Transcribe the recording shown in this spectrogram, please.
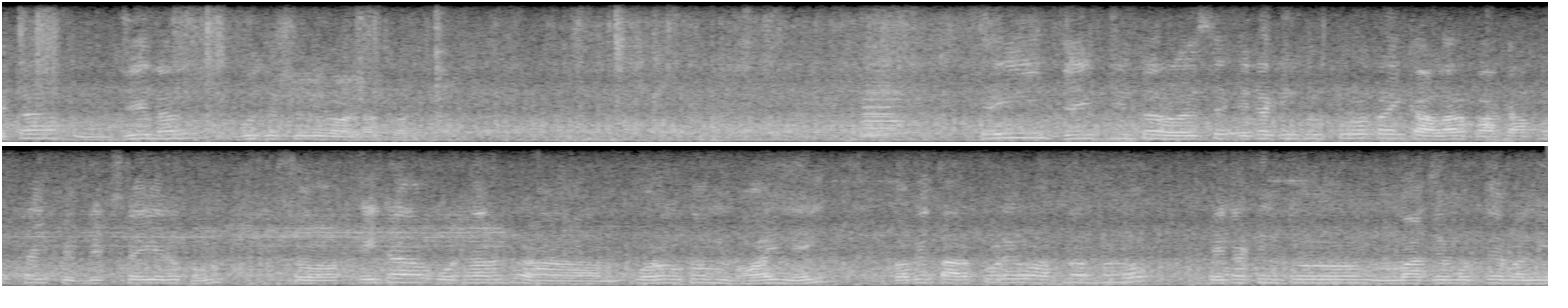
এটা যে নেন বুঝে শুনে অর্ডার করেন এই যেই প্রিন্টটা রয়েছে, এটা কিন্তু পুরোটাই কালার বা কাপড়টাই ফেব্রিক্সটাই এরকম। তো এটা ওঠার ওরকম ভয় নেই। তবে তারপরেও আপনার হলো, এটা কিন্তু মাঝে মধ্যে মানে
